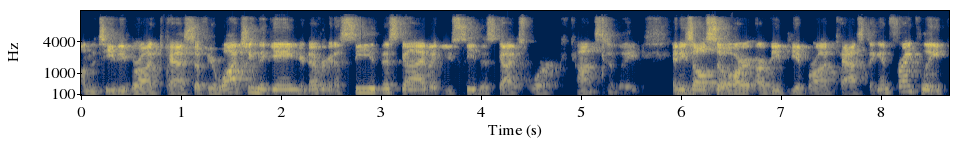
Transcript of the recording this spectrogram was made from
on the TV broadcast. So if you're watching the game, you're never going to see this guy, but you see this guy's work constantly. And he's also our, our VP of broadcasting. And frankly,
